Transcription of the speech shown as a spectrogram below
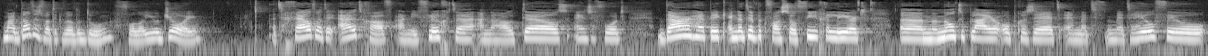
maar dat is wat ik wilde doen, follow your joy. Het geld wat ik uitgaf aan die vluchten, aan de hotels enzovoort, daar heb ik, en dat heb ik van Sophie geleerd, eh, mijn multiplier opgezet en met, met heel veel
